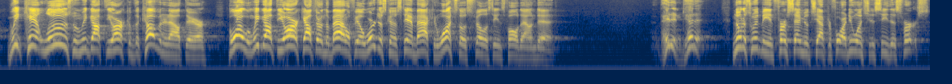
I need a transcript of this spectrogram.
we can't lose when we got the Ark of the Covenant out there. Boy, when we got the Ark out there on the battlefield, we're just going to stand back and watch those Philistines fall down dead. They didn't get it. Notice with me in 1 Samuel chapter 4, I do want you to see this verse.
